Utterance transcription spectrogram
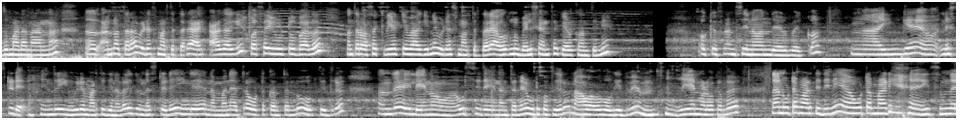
ಅದು ಮಾಡೋಣ ಅನ್ನೋ ಅನ್ನೋ ಥರ ವೀಡಿಯೋಸ್ ಮಾಡ್ತಿರ್ತಾರೆ. ಹಾಗಾಗಿ ಹೊಸ ಯೂಟ್ಯೂಬರ್ ಒಂಥರ ಹೊಸ ಕ್ರಿಯೇಟಿವ್ ಆಗಿನೇ ವಿಡಿಯೋಸ್ ಮಾಡ್ತಿರ್ತಾರೆ. ಅವ್ರನ್ನೂ ಬೆಳೆಸಿ ಅಂತ ಕೇಳ್ಕೊತೀನಿ. ಓಕೆ ಫ್ರೆಂಡ್ಸ್ ಇನ್ನೊಂದು ಹೇಳಬೇಕು. ಹ್ಮ್, ಹಿಂಗೆ ನೆಕ್ಸ್ಟ್ ಡೇ ಅಂದರೆ ಈ ವಿಡಿಯೋ ಮಾಡ್ತಿದ್ದೀನಲ್ಲ ಇದು ನೆಕ್ಸ್ಟ್ ಡೇ ಹಿಂಗೆ ನಮ್ಮ ಮನೆ ಹತ್ರ ಊಟಕ್ಕಂತಂದು ಹೋಗ್ತಿದ್ರು. ಅಂದರೆ ಇಲ್ಲೇನೋ ಉರ್ಸಿದೆ ಏನಂತಾನೆ ಊಟಕ್ಕೆ ಹೋಗ್ತಿದ್ರು. ನಾವು ಅವಾಗ ಹೋಗಿದ್ವಿ. ಏನು ಮಾಡ್ಬೇಕಂದ್ರೆ ನಾನು ಊಟ ಮಾಡ್ತಿದ್ದೀನಿ. ಊಟ ಮಾಡಿ ಇದು ಸುಮ್ಮನೆ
